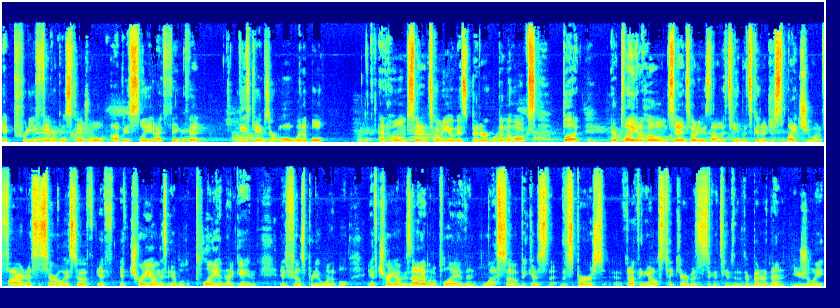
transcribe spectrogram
a pretty favorable schedule. Obviously, I think that these games are all winnable. At home, San Antonio is better than the Hawks, but they're playing at home. San Antonio is not a team that's going to just light you on fire necessarily. So if, if, if Trae Young is able to play in that game, it feels pretty winnable. If Trae Young is not able to play, then less so because the, the Spurs, if nothing else, take care of business against teams that they're better than usually.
